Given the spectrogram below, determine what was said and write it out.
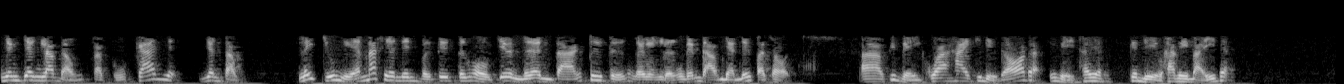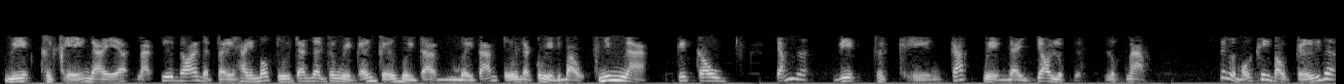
nhân dân lao động và của cá nhân, dân tộc lấy chủ nghĩa Mark Lenin và tư tưởng Hồ Chí Minh nền tảng tư tưởng là lực lượng lãnh đạo nhà nước và xã hội. À, quý vị qua hai cái điều đó đó, quý vị thấy không? Cái điều 27 đó việc thực hiện này á, là cứ nói là từ 21 tuổi trở lên có quyền ứng cử 18, 18 tuổi là có quyền đi bầu. Nhưng là cái câu chấm đó, việc thực hiện các quyền này do luật luật nào? Tức là mỗi khi bầu cử đó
